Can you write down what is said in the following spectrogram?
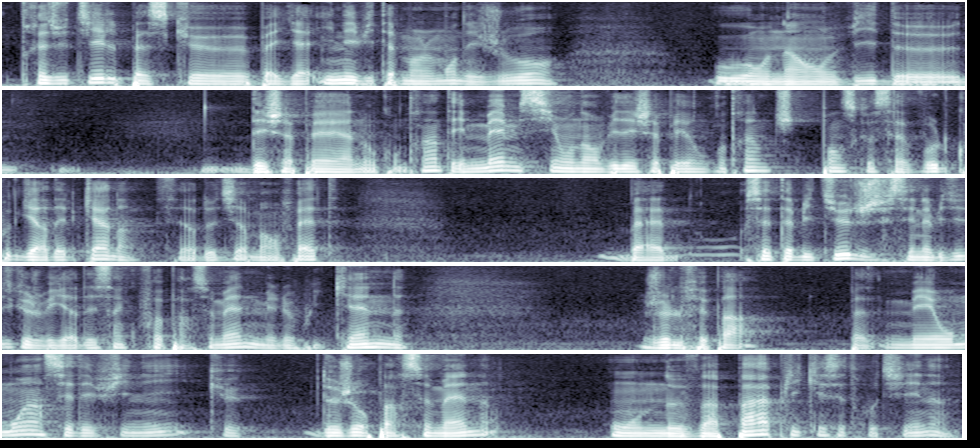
très utile parce que bah, il y a inévitablement des jours où on a envie de d'échapper à nos contraintes et même si on a envie d'échapper nos contraintes je pense que ça vaut le coup de garder le cadre c'est-à-dire de dire bah, en fait bah, cette habitude c'est une habitude que je vais garder cinq fois par semaine mais le week-end je le fais pas mais au moins c'est défini que deux jours par semaine on ne va pas appliquer cette routine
